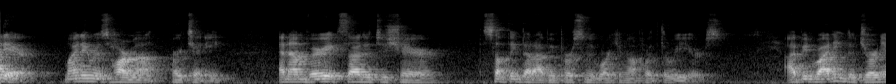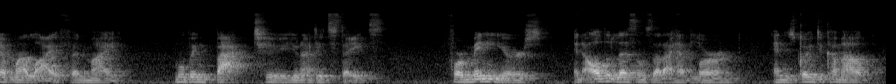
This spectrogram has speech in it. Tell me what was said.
there, my name is Harma Hartini, and I'm very excited to share something that I've been personally working on for three years. I've been writing the journey of my life and my moving back to United States for many years and all the lessons that I have learned and is going to come out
